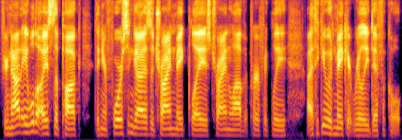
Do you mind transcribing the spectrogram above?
If you're not able to ice the puck, then you're forcing guys to try and make plays, try and lob it perfectly. I think it would make it really difficult.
